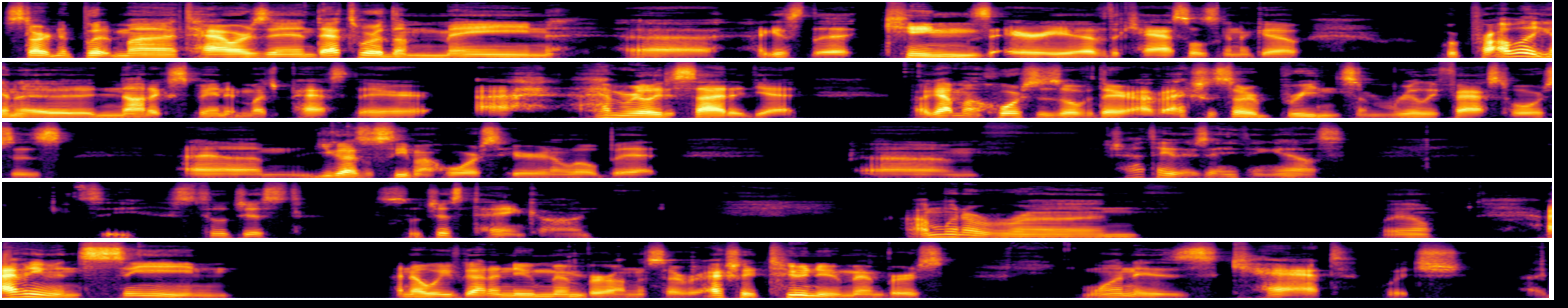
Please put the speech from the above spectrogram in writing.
starting to put my towers in. That's where the main, uh, I guess the king's area of the castle is going to go. We're probably going to not expand it much past there. I, haven't really decided yet. I got my horses over there. I've actually started breeding some really fast horses. Um, you guys will see my horse here in a little bit. Um, I'm trying to think if there's anything else. Let's see. Still just, still just tank on. I'm gonna run. Well, I haven't even seen. I know we've got a new member on the server. Actually, two new members. One is Cat, which I,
